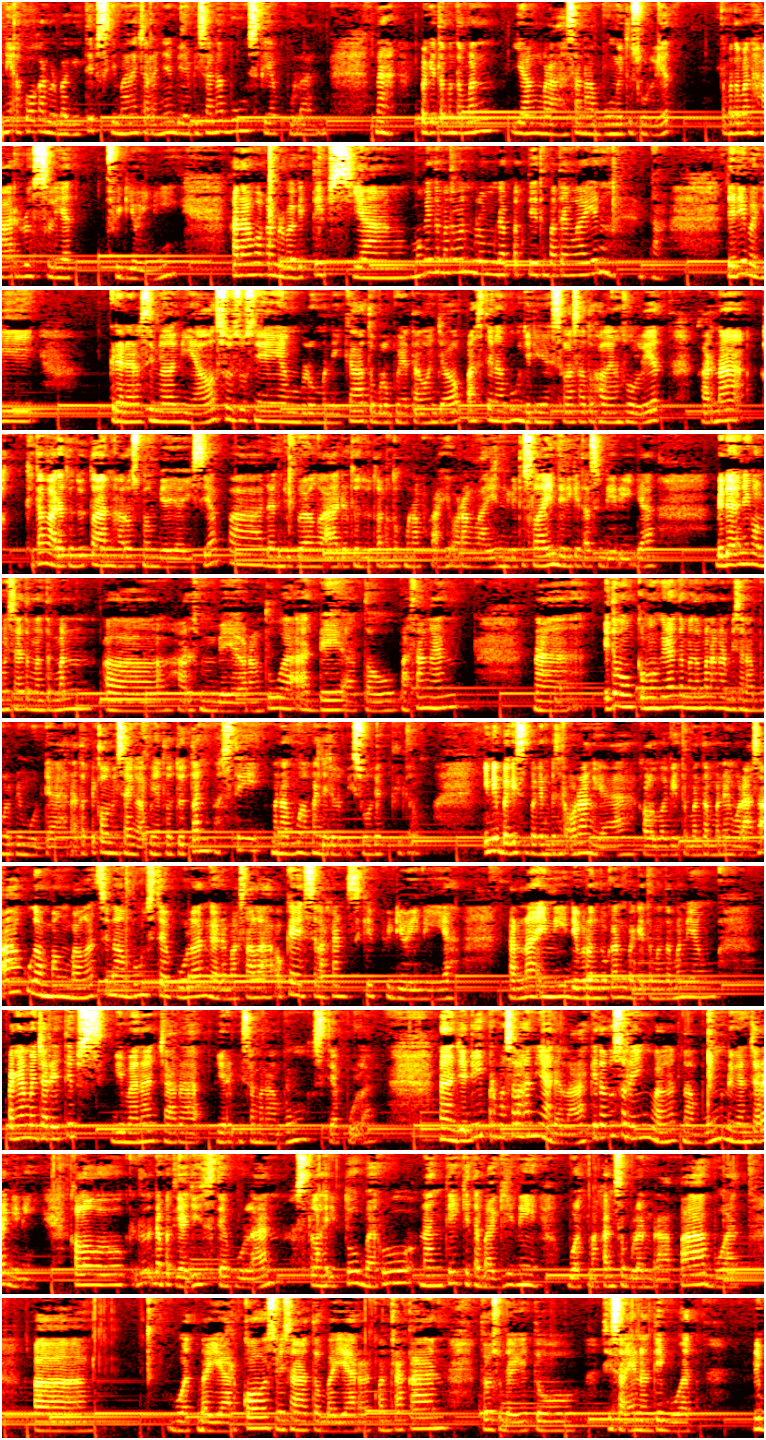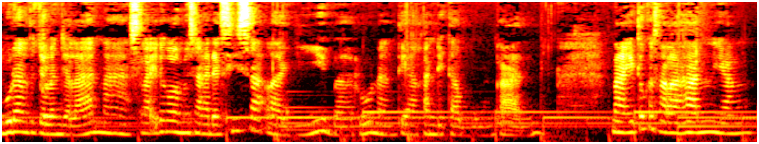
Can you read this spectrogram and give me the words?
ini aku akan berbagi tips gimana caranya biar bisa nabung setiap bulan. Nah, bagi teman-teman yang merasa nabung itu sulit, teman-teman harus lihat video ini karena aku akan berbagi tips yang mungkin teman-teman belum dapat di tempat yang lain. Nah, jadi bagi generasi milenial khususnya yang belum menikah atau belum punya tanggung jawab pasti nabung jadi salah satu hal yang sulit karena kita nggak ada tuntutan harus membiayai siapa dan juga nggak ada tuntutan untuk menafkahi orang lain gitu selain diri kita sendiri ya beda nih kalau misalnya teman-teman uh, harus membiayai orang tua adik atau pasangan. Nah itu kemungkinan teman-teman akan bisa nabung lebih mudah. Nah tapi kalau misalnya nggak punya tuntutan pasti menabung akan jadi lebih sulit gitu. Ini bagi sebagian besar orang ya. Kalau bagi teman-teman yang merasa ah, aku gampang banget sih nabung setiap bulan nggak ada masalah. Oke silahkan skip video ini ya. Karena ini diperuntukkan bagi teman-teman yang pengen mencari tips gimana cara biar bisa menabung setiap bulan. Nah, jadi permasalahannya adalah kita tuh sering banget nabung dengan cara gini. Kalau dapat gaji setiap bulan, setelah itu baru nanti kita bagi nih buat makan sebulan berapa, buat uh, buat bayar kos misalnya atau bayar kontrakan, terus udah gitu sisanya nanti buat liburan atau jalan-jalan. Nah, setelah itu kalau misalnya ada sisa lagi, baru nanti akan ditabungkan. Nah itu kesalahan yang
